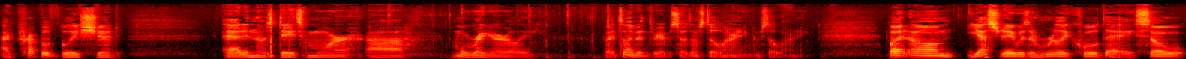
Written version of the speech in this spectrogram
I probably should add in those dates more, uh, more regularly. But it's only been three episodes. I'm still learning. I'm still learning. But um, yesterday was a really cool day. So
